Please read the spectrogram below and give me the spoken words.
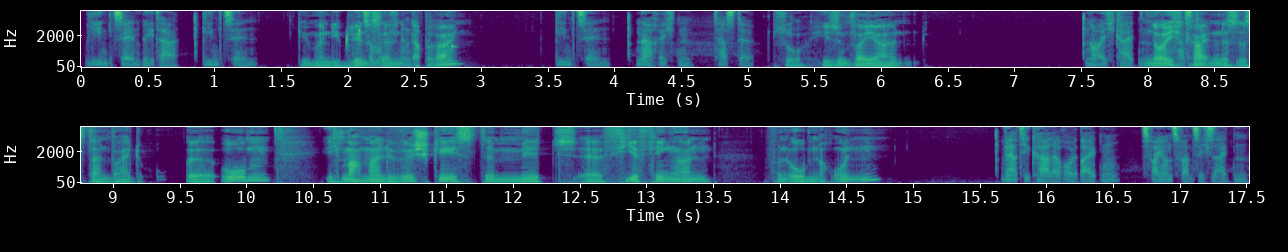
Blinzeln Beta. Blinzeln. Gehen wir in die Blinzeln-App rein. Blinzeln. Nachrichten. Taste. So, hier sind wir ja Neuigkeiten. Neuigkeiten, das ist dann weit äh, oben. Ich mache mal eine Wischgeste mit äh, vier Fingern von oben nach unten. Taste. Vertikaler Rollbalken. 22 Seiten.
